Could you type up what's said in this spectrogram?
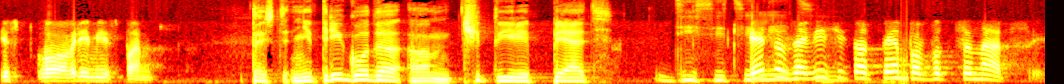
исп- во время испанки. То есть не три года, а четыре, пять. Десятилетия. Это зависит от темпа вакцинации.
